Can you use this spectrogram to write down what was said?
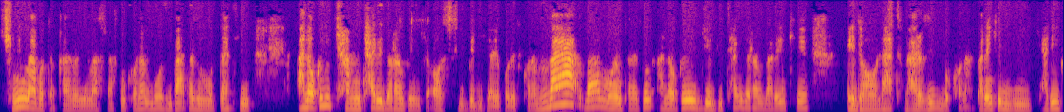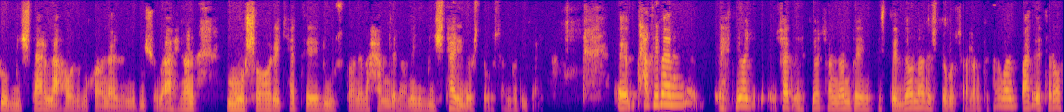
چنین مواد غذایی مصرف می‌کنن باز بعد از مدتی علاقه کمتری دارن به اینکه آسیب به دیگری وارد کنن. و و مهمتر از اون علاقه جدیتری دارن برای اینکه عدالت ورزی بکنن. برای اینکه دیگری رو بیشتر لحاظ بکنن در زندگیشون و احیانا مشارکت دوستانه و همدلانه بیشتری داشته باشن با دیگری. تقریبا احتیاج شاید احتیاج چندان به استدلال نداشته باشه الان که تقریبا بعد اعتراف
